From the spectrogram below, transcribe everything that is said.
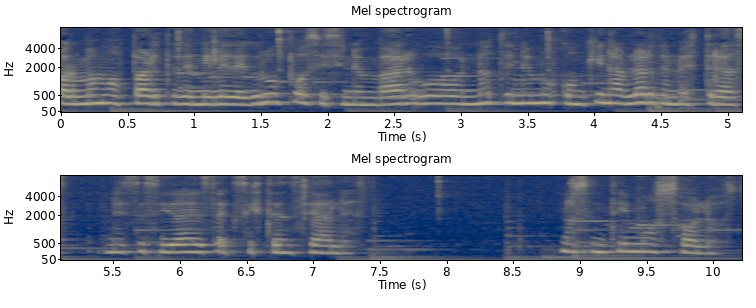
Formamos parte de miles de grupos y sin embargo no tenemos con quién hablar de nuestras necesidades existenciales. Nos sentimos solos.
